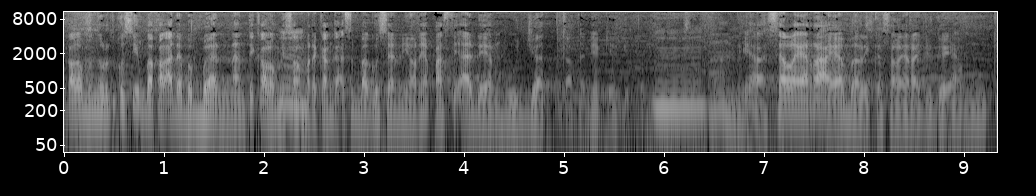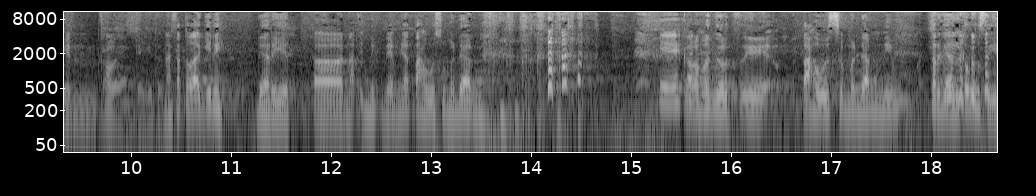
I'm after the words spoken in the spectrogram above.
Kalau menurutku sih bakal ada beban. Nanti kalau misal Hmm. mereka nggak sebagus seniornya pasti ada yang hujat kata dia kayak gitu. Hmm. Hmm, ya selera ya balik ke selera juga ya mungkin kalau yang kayak gitu. Nah satu lagi nih dari uh, na- nickname-nya tahu Sumedang. Iya. Kalau menurut si tahu Sumedang Nim tergantung sih.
